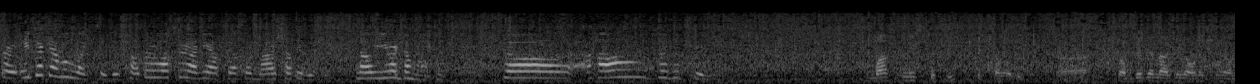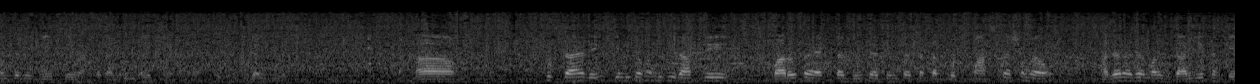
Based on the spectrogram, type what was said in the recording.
স্যার এটা কেমন লাগছে যে সতেরো বছর আগে আপনি আপনার মায়ের সাথে গেছেন now you are the mother so how does it feel mask miss করছি স্বাভাবিক সব জায়গায় না গেলে অনেক সময় অনেক জায়গায় গিয়েছি রাস্তাটা আমি খুব টায়ার্ডিং কিন্তু যখন দেখি রাত্রি বারোটা একটা, দুইটা, তিনটা, চারটা পাঁচটার সময়ও হাজার হাজার মানুষ দাঁড়িয়ে থাকে,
